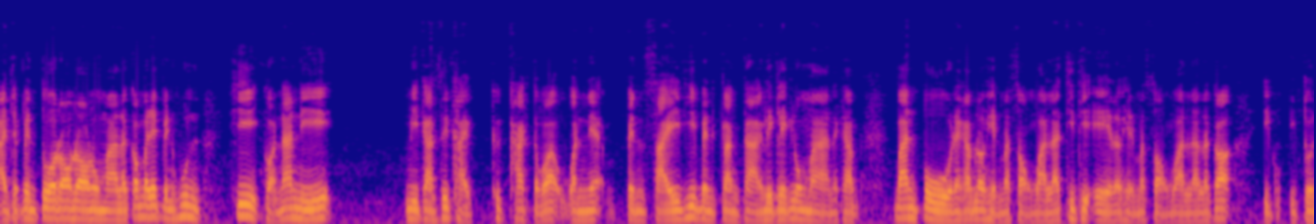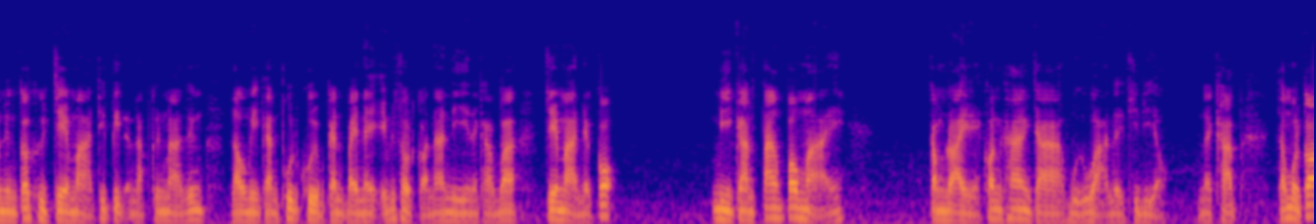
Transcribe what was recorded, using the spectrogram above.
อาจจะเป็นตัวรองรองลงมา แล้วก็ไม่ได้เป็นหุ้นที่ก่อนหน้านี้ มีการซื้อขายคึกคัก แต่ว่าวันนี้เป็นไซส์ที่เป็นกลางๆ เล็ก ๆ ลงมานะครับบ้านปูนะครับเราเห็นมา 2 วันแล้ว TTA เราเห็นมา 2 วันแล้ว แล้วก็อีกอีกตัวหนึ่งก็คือ JMart ที่ติดอันดับขึ้นมา ซึ่งเรามีการพูดคุยกันไปใน episode ก่อนหน้านี้นะครับว่า JMart เนี่ยก็มีการตั้งเป้าหมายกำไรเนี่ยค่อนข้างจะหวือหวาเลยทีเดียวนะครับทั้งหมดก็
